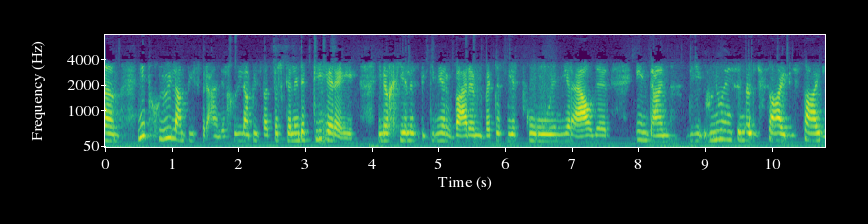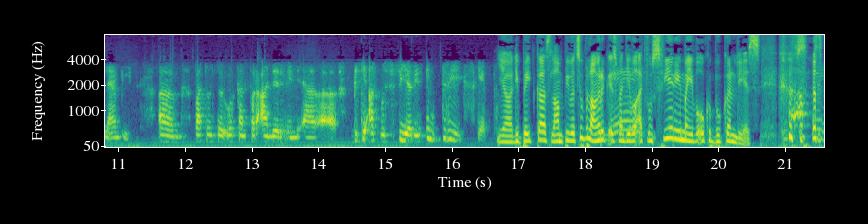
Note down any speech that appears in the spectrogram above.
ehm um, net gloeilampies verander, gloeilampies wat verskillende kleure het. Jy nou geel is bietjie meer warm, wit is meer koel cool en meer helder en dan die hoe noem mense nou die side die side lampies ehm um, wat ons nou ook kan verander en 'n uh, eh, uh, eh, bietjie atmosfeer en intrigue skep. Ja, die bedkas lampie wat so belangrik is yes. want jy wil atmosfeer hê, maar jy wil ook 'n boek kan lees. Absoluut.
